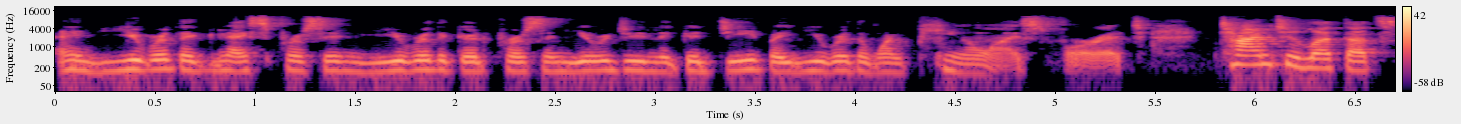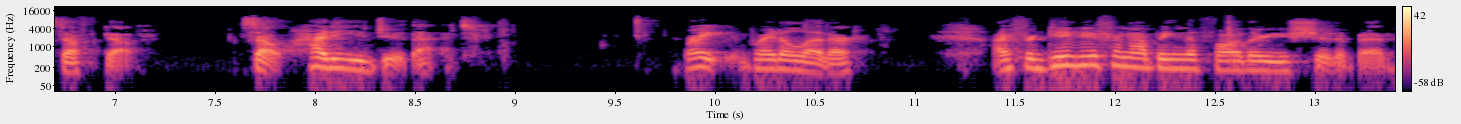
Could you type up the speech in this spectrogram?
and you were the nice person, you were the good person, you were doing the good deed, but you were the one penalized for it? Time to let that stuff go. So, how do you do that? Write, write a letter. I forgive you for not being the father you should have been.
